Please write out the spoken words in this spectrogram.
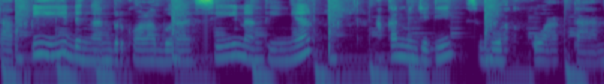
Tapi dengan berkolaborasi nantinya akan menjadi sebuah kekuatan.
